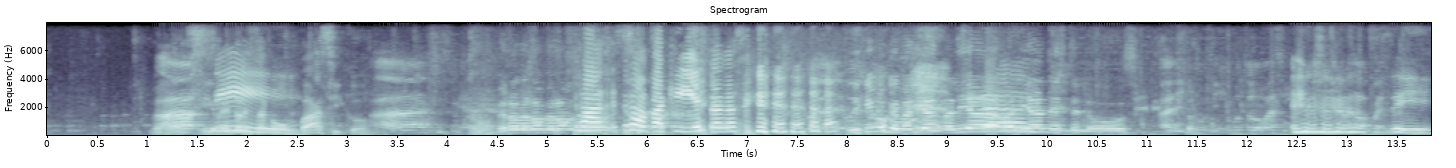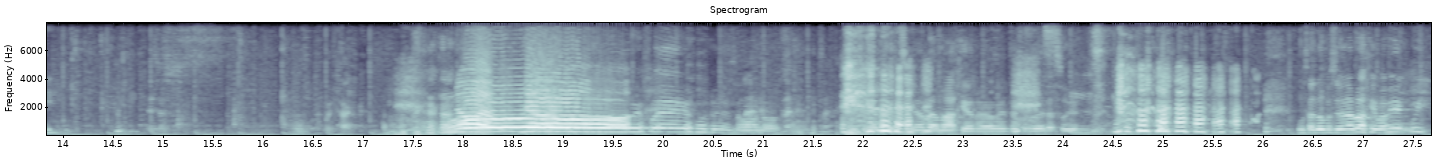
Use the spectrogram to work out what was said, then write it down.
¿Verdad? Ah, y Rendor está con sí. un básico. Ah, sí. Perro, perro, perro. tra- perro. trampa aquí, están así. Dijimos que valía, valía, valían este, los... Ah, dijimos, dijimos todo básico. Sí. Eso es. Fue hack. No, no. ¿Qué fue? ¿Qué fue? No, no. Señor, señor La Magia nuevamente haciendo de la suya. Un saludo para señor La Magia, más bien. Uy,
